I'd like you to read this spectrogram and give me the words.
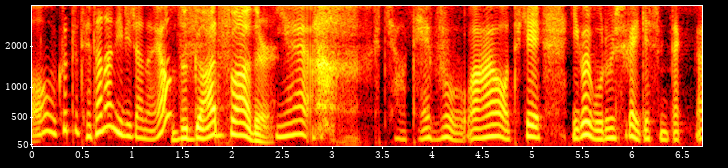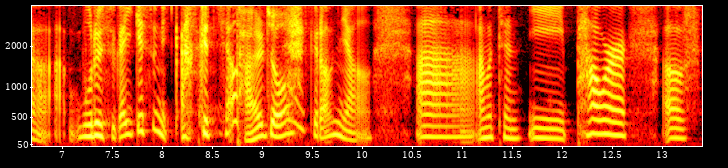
어, 그것도 대단한 일이잖아요. the Godfather. 예. 그쵸, 대부. 와, 어떻게 이걸 모를 수가 있겠습니까? 아, 모를 수가 있겠습니까? 그쵸? 다 알죠? 그럼요. 아, 아무튼, 이 power of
